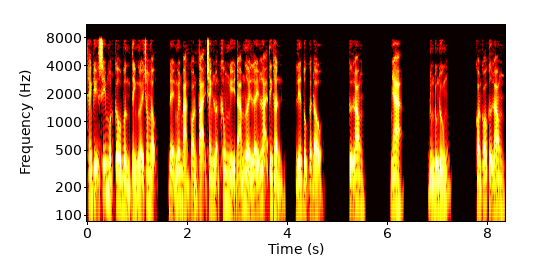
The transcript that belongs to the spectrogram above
Thánh kỵ sĩ một câu bừng tỉnh người trong ngộng, để nguyên bản còn tại tranh luận không nghỉ đám người lấy lại tinh thần, liên tục gật đầu. Cự long? Nha. Đúng đúng đúng. Còn có cự long,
